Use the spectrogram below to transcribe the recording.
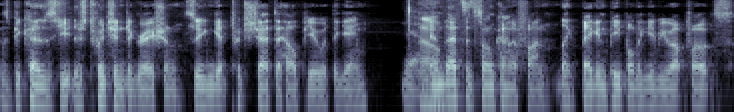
is because you, there's Twitch integration, so you can get Twitch chat to help you with the game, Yeah, Oh. and that's its own kind of fun. Like begging people to give you upvotes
